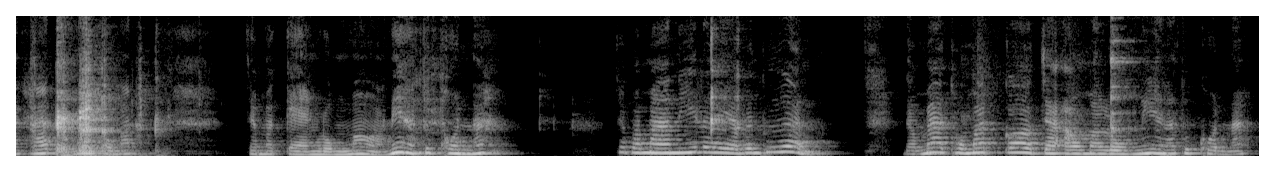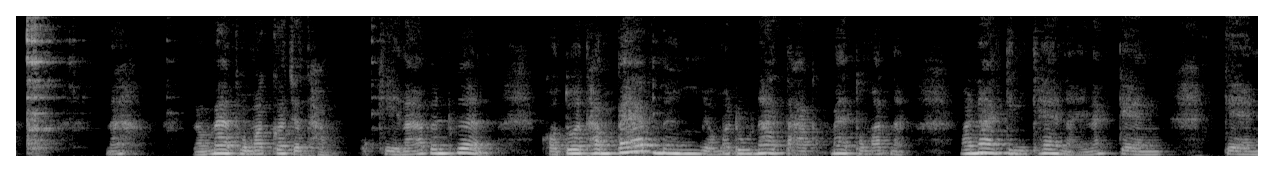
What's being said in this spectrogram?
นะคะเดี๋ยวแม่โทมัสจะมาแกงลงหม้อเนี่ย ทุกคนนะ จะประมาณนี้เลยอะเพื่อนๆเดี๋ยวแม่โทมัสก็จะเอามาลงเนี่ยนะทุกคนนะนะแล้วแม่โทมัสก็จะทำโอ เคนะเพื่อนๆ ขอตัวทำแป๊บหนึ่งเดี๋ยวมาดูหน้าตากับแม่โทมัสนะว่าน่ากินแค่ไหนนะ แกงแกง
